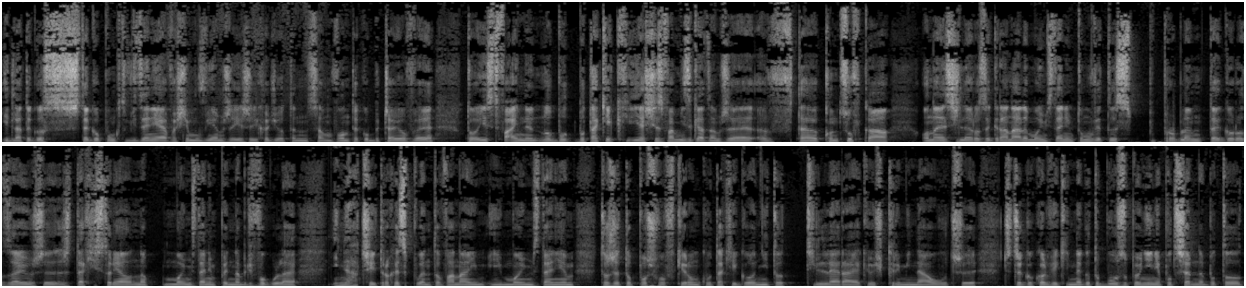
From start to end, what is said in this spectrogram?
I dlatego z tego punktu widzenia ja właśnie mówiłem, że jeżeli chodzi o ten sam wątek obyczajowy, to jest fajny no bo, bo tak jak ja się z wami zgadzam, że ta końcówka, ona jest źle rozegrana, ale moim zdaniem to mówię, to jest problem tego rodzaju, że, że ta historia ona, moim zdaniem powinna być w ogóle inaczej trochę spuentowana i, i moim zdaniem to, że to poszło w kierunku takiego ni to tillera, jakiegoś kryminału, czy, czy czegokolwiek innego, to było zupełnie niepotrzebne, bo to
